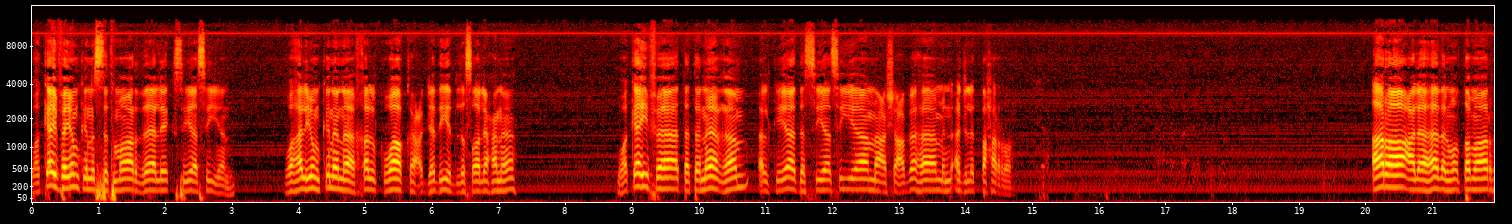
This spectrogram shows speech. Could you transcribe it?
وكيف يمكن استثمار ذلك سياسيا؟ وهل يمكننا خلق واقع جديد لصالحنا؟ وكيف تتناغم القيادة السياسية مع شعبها من أجل التحرر؟ أرى على هذا المؤتمر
